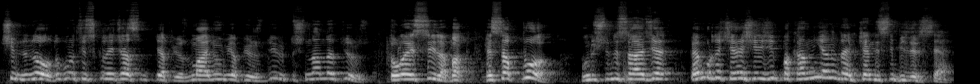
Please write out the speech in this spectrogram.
Şimdi ne oldu? Bunu fiscal adjustment yapıyoruz, malum yapıyoruz diye yurt dışında anlatıyoruz. Dolayısıyla bak hesap bu. Bunu şimdi sadece ben burada Çevre Şehircilik Bakanlığı'nın yanındayım kendisi bilirse.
